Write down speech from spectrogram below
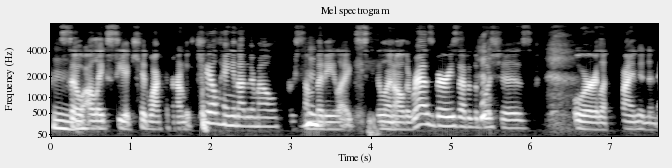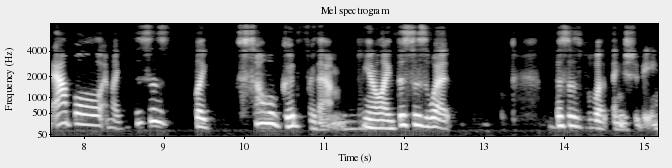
Hmm. So I'll like see a kid walking around with kale hanging out of their mouth, or somebody like stealing all the raspberries out of the bushes, or like finding an apple. I'm like, this is like so good for them. You know, like this is what this is what things should be.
